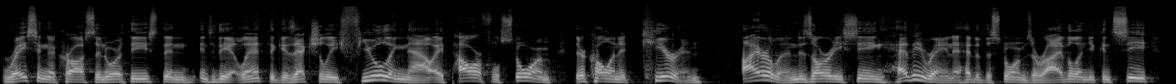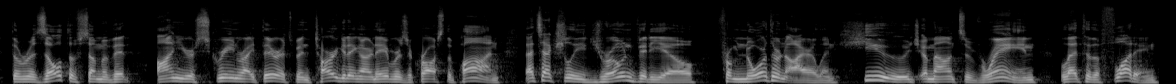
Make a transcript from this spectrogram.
racing across the Northeast and into the Atlantic is actually fueling now a powerful storm. They're calling it Ciaran. Ireland is already seeing heavy rain ahead of the storm's arrival, and you can see the result of some of it on your screen right there. It's been targeting our neighbors across the pond. That's actually drone video from Northern Ireland. Huge amounts of rain led to the flooding.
